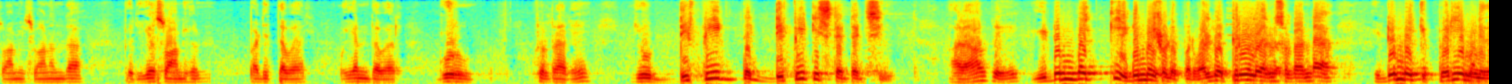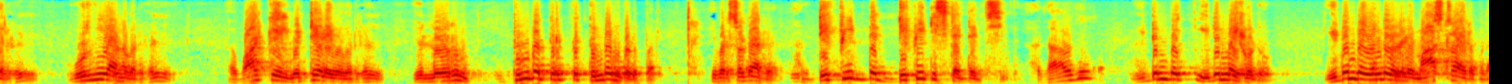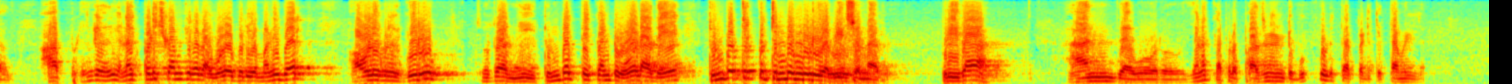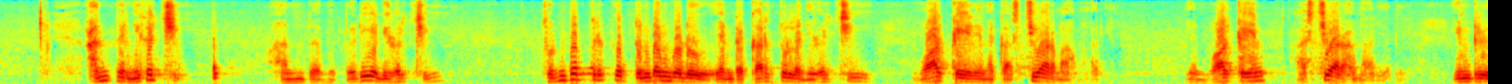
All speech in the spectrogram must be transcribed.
சுவாமி சுவானந்தா பெரிய சுவாமிகள் படித்தவர் உயர்ந்தவர் குரு சொல்றாரு you defeat the defeatist tendency அதாவது இடும்பைக்கு இடும்பை கொடுப்பர் வள்ளுவர் திருவள்ளுவர் சொல்றாண்டா இடும்பைக்கு பெரிய மனிதர்கள் உறுதியானவர்கள் வாழ்க்கையில் வெற்றியடைபவர்கள் எல்லோரும் துன்பத்திற்கு துன்பம் கொடுப்பர். இவர் சொல்றாரு டிஃபீட் த டிஃபீட்டிஸ் டெண்டன்சி அதாவது இடும்பைக்கு இடும்பை கொடு இடும்பை வந்து உங்களுடைய மாஸ்டரா இருக்கக்கூடாது. அப்படிங்கிறது எனக்கு படிச்சு காமிக்கிறார் அவ்வளவு பெரிய மனிதர் அவ்வளவு பெரிய குரு. சொல்றார் நீ துன்பத்தை கண்டு ஓடாதே. துன்பத்திற்கு துன்பம் கொடு அப்படின்னு சொன்னார். புரியுதா? அந்த ஒரு எனக்கு அப்புறம் பதினெண்டு புக் கொடுத்தார் படிக்க தமிழ்ல. அந்த நிகழ்ச்சி அந்த பெரிய நிகழ்ச்சி துன்பத்திற்கு துன்பம் கொடு என்ற கருத்துள்ள நிகழ்ச்சி வாழ்க்கையில் எனக்கு அஸ்திவாரமாக மாறியது. என் வாழ்க்கையின் அஸ்திவாராக மாறியது. இன்று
